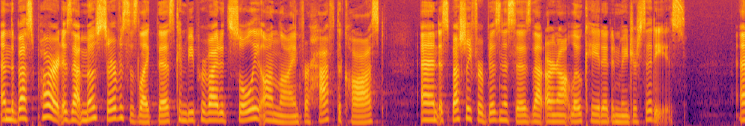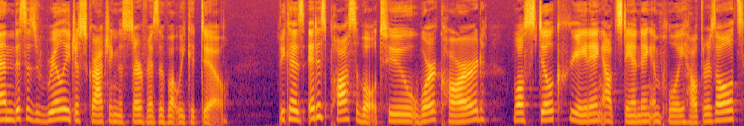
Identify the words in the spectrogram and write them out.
And the best part is that most services like this can be provided solely online for half the cost, and especially for businesses that are not located in major cities. And this is really just scratching the surface of what we could do. Because it is possible to work hard while still creating outstanding employee health results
